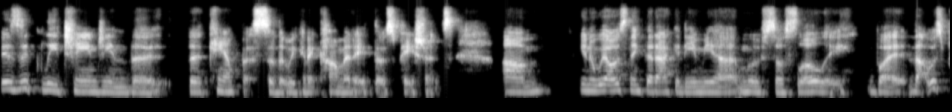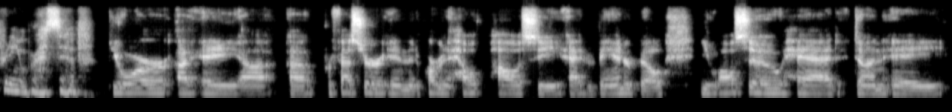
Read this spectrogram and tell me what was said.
physically changing the the campus so that we can accommodate those patients um, you know, we always think that academia moves so slowly, but that was pretty impressive. You're uh, a, uh, a, professor in the Department of Health Policy at Vanderbilt. You also had done a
